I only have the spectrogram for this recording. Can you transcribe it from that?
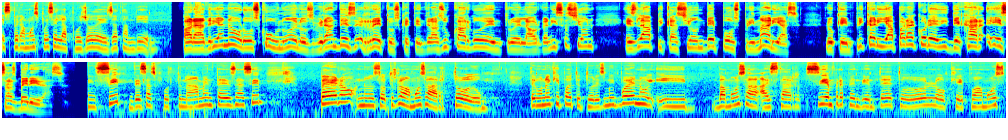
esperamos pues el apoyo de ella también. Para Adriana Orozco, uno de los grandes retos que tendrá a su cargo dentro de la organización es la aplicación de posprimarias, lo que implicaría para Coredi dejar esas veredas. Sí, desafortunadamente es así, pero nosotros lo vamos a dar todo. Tengo un equipo de tutores muy bueno y vamos a, a estar siempre pendiente de todo lo que podamos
